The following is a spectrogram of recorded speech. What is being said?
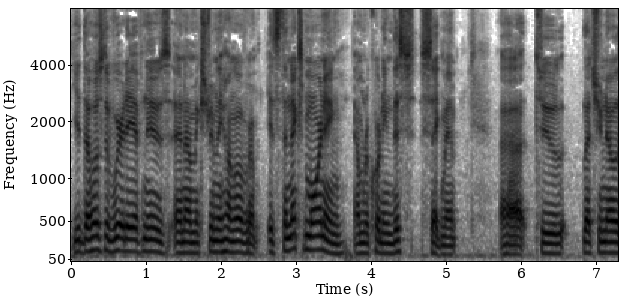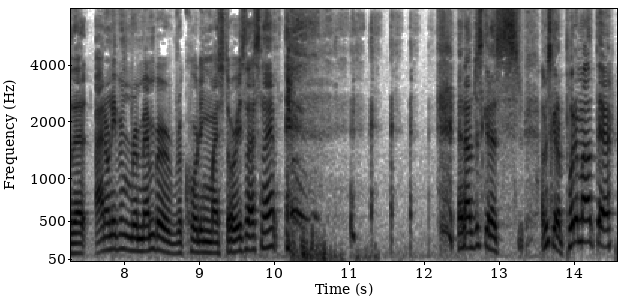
the host of Weird AF News, and I'm extremely hungover. It's the next morning. I'm recording this segment uh, to let you know that I don't even remember recording my stories last night, and I'm just gonna I'm just gonna put them out there.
